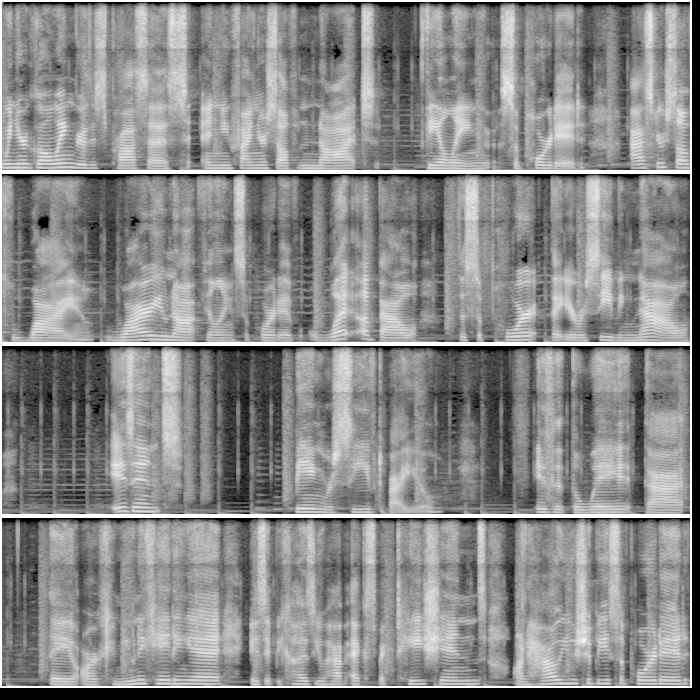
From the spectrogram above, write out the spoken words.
When you're going through this process and you find yourself not feeling supported, ask yourself why. Why are you not feeling supportive? What about the support that you're receiving now isn't being received by you? Is it the way that they are communicating it? Is it because you have expectations on how you should be supported?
